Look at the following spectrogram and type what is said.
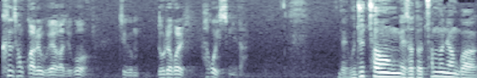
큰 성과를 위해 가지고 지금 노력을 하고 있습니다. 네, 우주청에서도 천문연과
